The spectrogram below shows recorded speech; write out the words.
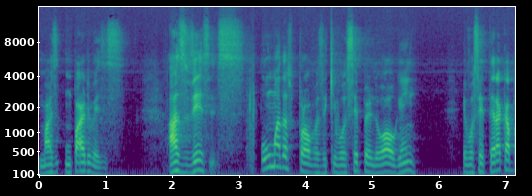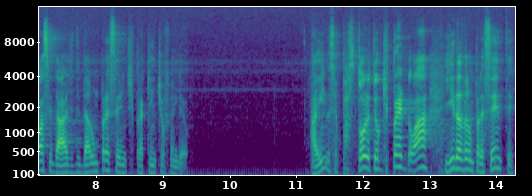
mas um par de vezes. Às vezes, uma das provas de que você perdoou alguém é você ter a capacidade de dar um presente para quem te ofendeu. Ainda, se pastor, eu tenho que perdoar e ainda dar um presente?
